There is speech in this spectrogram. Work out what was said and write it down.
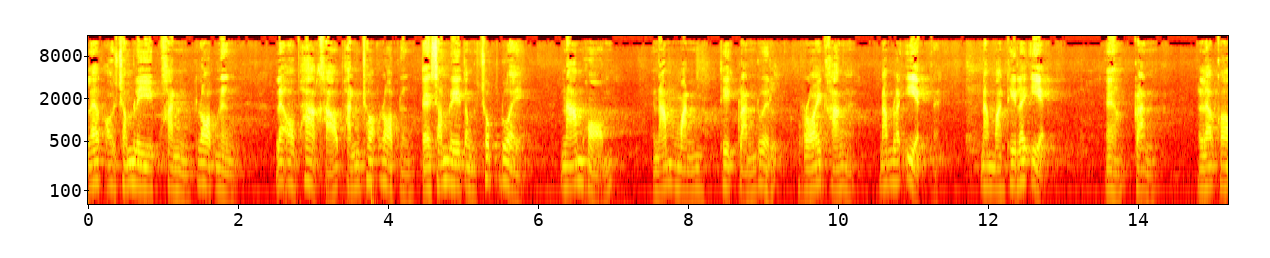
แล้วเอาชำลีพันรอบหนึ่ง แล้วเอาผ้าขาวพันช่อรอบหนึ่ง แต่สำลีต้องชบด้วย น้ำหอม น้ำมันที่กลั่นด้วยร้อยครั้ง น้ำละเอียด น้ำมันที่ละเอียดกลั่น แล้วก็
